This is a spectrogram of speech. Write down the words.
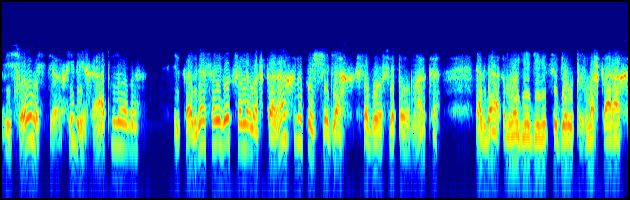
веселостях и грешат много. И когда сойдутся на маскарах на площадях к собору Святого Марка, тогда многие девицы берут в маскарах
